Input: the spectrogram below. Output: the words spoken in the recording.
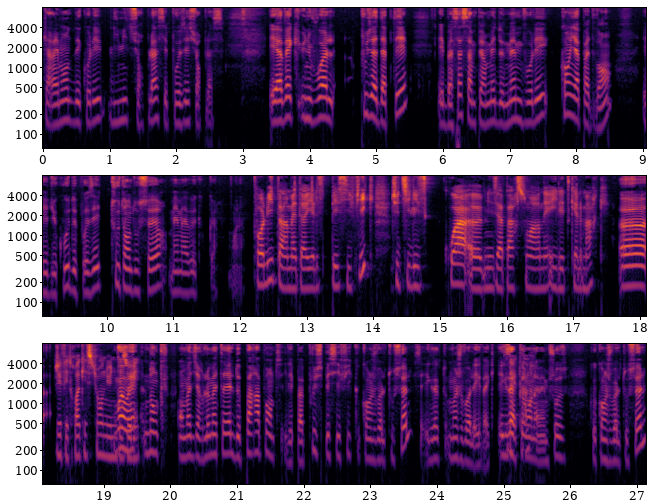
carrément décoller limite sur place et poser sur place. Et avec une voile plus adaptée, et ben ça, ça me permet de même voler quand il n'y a pas de vent et du coup de poser tout en douceur, même avec Uka. Voilà. Pour lui, tu as un matériel spécifique. Tu utilises quoi, euh, mis à part son harnais Il est de quelle marque? Euh, J'ai fait trois questions en une, ouais, désolée. ouais. Donc, on va dire le matériel de parapente, il n'est pas plus spécifique que quand je vole tout seul. C'est exact. Moi, je vole avec exactement la même chose que quand je vole tout seul.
